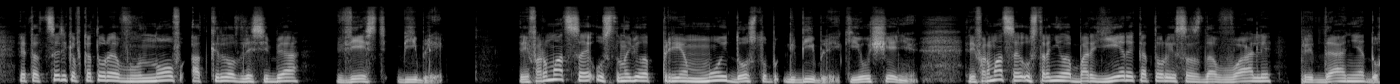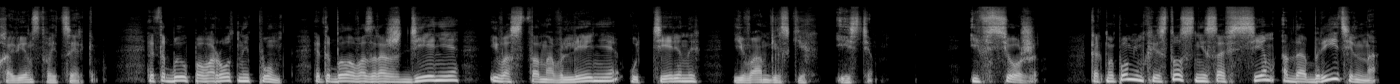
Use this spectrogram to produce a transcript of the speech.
– это церковь, которая вновь открыла для себя весть Библии – Реформация установила прямой доступ к Библии, к ее учению. Реформация устранила барьеры, которые создавали предание, духовенства и церковь. Это был поворотный пункт. Это было возрождение и восстановление утерянных евангельских истин. И все же, как мы помним, Христос не совсем одобрительно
